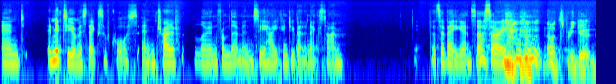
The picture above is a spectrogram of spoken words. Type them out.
and admit to your mistakes, of course, and try to f- learn from them and see how you can do better next time. Yeah, that's a vague answer. Sorry. no, it's pretty good.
